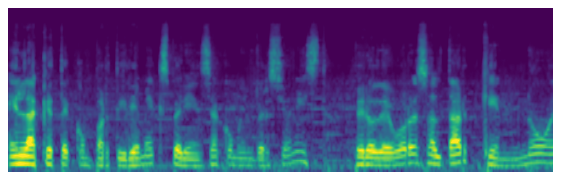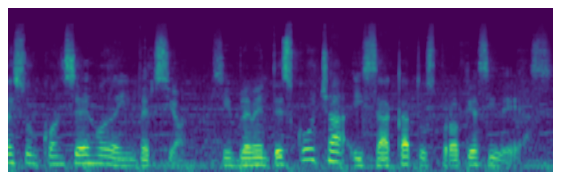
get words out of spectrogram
en la que te compartiré mi experiencia como inversionista. Pero debo resaltar que no es un consejo de inversión, simplemente escucha y saca tus propias ideas.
